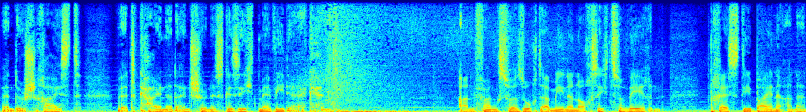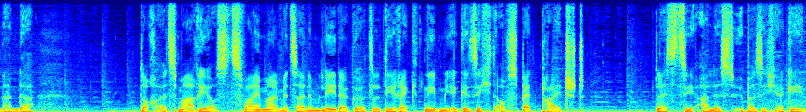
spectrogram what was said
wenn du schreist, wird keiner dein schönes Gesicht mehr wiedererkennen. Anfangs versucht Amina noch sich zu wehren, presst die Beine aneinander. Doch als Marius zweimal mit seinem Ledergürtel direkt neben ihr Gesicht aufs Bett peitscht, lässt sie alles über sich ergehen.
